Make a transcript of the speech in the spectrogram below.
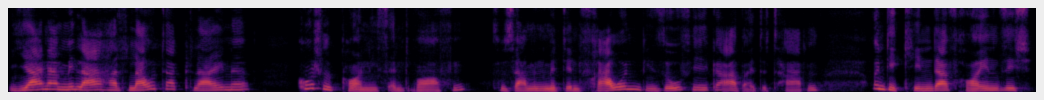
Jana Miller hat lauter kleine Kuschelponys entworfen zusammen mit den Frauen, die so viel gearbeitet haben, und die Kinder freuen sich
